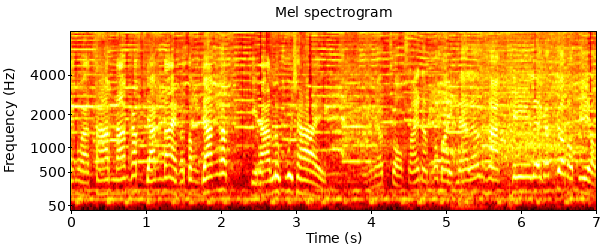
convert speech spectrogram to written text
จังหวะตามน้ำครับยังได้ก็ต้องยั้งครับกีฬาลูกผู้ชาย ครับศอกซ้ายนำเข้ามาอีกแล้วแล้วหักเทเลยครับยอดเอาเปรียว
